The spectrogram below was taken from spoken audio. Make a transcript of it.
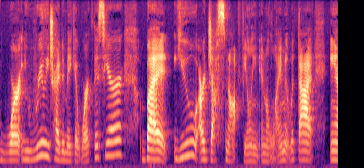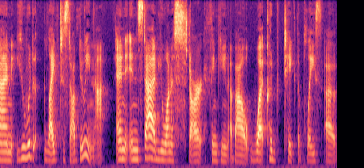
work you really tried to make it work this year but you are just not feeling in alignment with that. And you would like to stop doing that. And instead you want to start thinking about what could take the place of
